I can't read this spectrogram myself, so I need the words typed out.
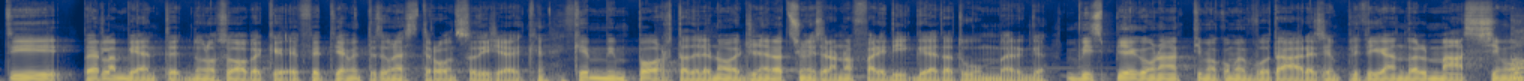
per l'ambiente non lo so perché effettivamente se uno è stronzo dice che, che, mi importa delle nuove generazioni saranno affari di Greta Thunberg. Vi spiego un attimo come votare semplificando al massimo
